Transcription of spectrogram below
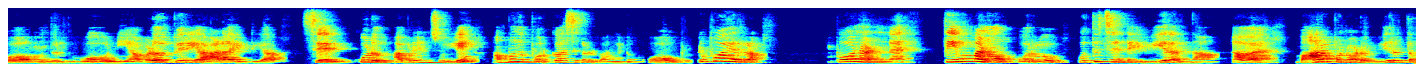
கோபம் வந்துருது. ஓ நீ அவ்வளவு பெரிய ஆளாயிட்டியா? சரி குடு அப்படின்னு சொல்லி ஐம்பது பொற்காசுகள் வாங்கிட்டு கோவப்பட்டு போயிடுறான் போன உடனே திம்மனும் ஒரு குத்துச்சண்டை வீரன் தான் அவன் மாரப்பனோட வீரத்தை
